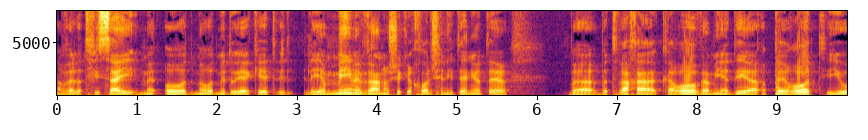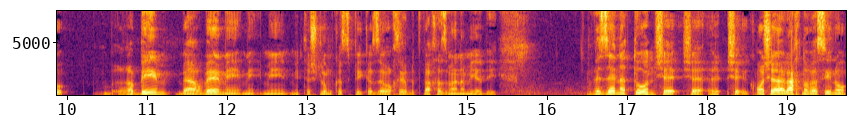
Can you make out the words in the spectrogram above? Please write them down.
אבל התפיסה היא מאוד מאוד מדויקת, ולימים הבנו שככל שניתן יותר, בטווח הקרוב והמיידי, הפירות יהיו רבים בהרבה מתשלום כספי כזה או אחר בטווח הזמן המיידי. וזה נתון שכמו שהלכנו ועשינו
